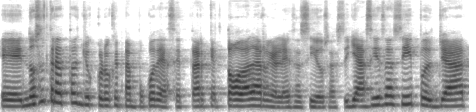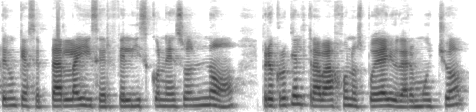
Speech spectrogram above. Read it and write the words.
eh, no se trata, yo creo que tampoco de aceptar que toda la realidad es así, o sea, ya si es así, pues ya tengo que aceptarla y ser feliz con eso, no, pero creo que el trabajo nos puede ayudar mucho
